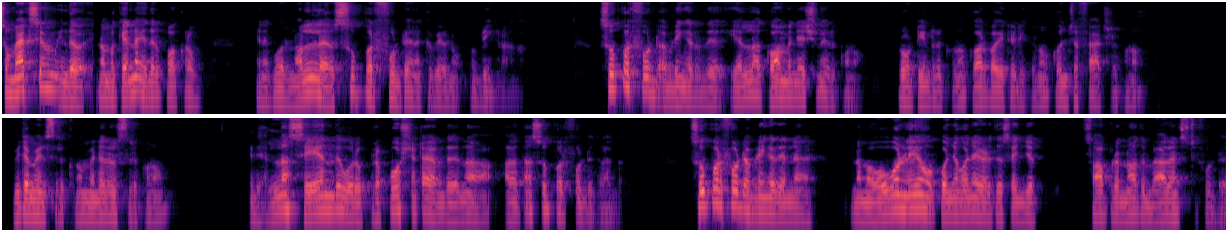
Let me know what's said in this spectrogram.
ஸோ மேக்ஸிமம் இந்த நமக்கு என்ன எதிர்பார்க்குறோம்? எனக்கு ஒரு நல்ல சூப்பர் ஃபுட் எனக்கு வேணும் அப்படிங்கிறாங்க. சூப்பர் ஃபுட் அப்படிங்கிறது எல்லா காம்பினேஷனும் இருக்கணும். ப்ரோட்டீன் இருக்கணும் கார்போஹைட்ரேட் இருக்கணும் கொஞ்சம் ஃபேட் இருக்கணும் விட்டமின்ஸ் இருக்கணும் மினரல்ஸ் இருக்கணும். இது எல்லாம் சேர்ந்து ஒரு ப்ரப்போர்ஷனட்டாக இருந்ததுன்னா அதை தான் சூப்பர் ஃபுட்டுங்கிறாங்க சூப்பர் ஃபுட் அப்படிங்கிறது என்ன? நம்ம ஒவ்வொன்றிலையும் கொஞ்சம் கொஞ்சம் எடுத்து செஞ்சு சாப்பிடணும் அது பேலன்ஸ்டு ஃபுட்டு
